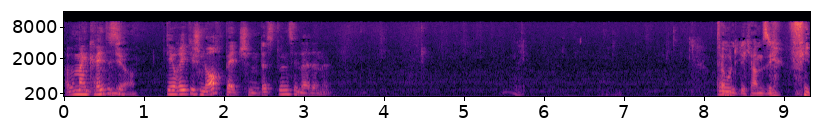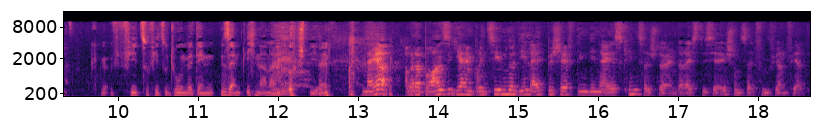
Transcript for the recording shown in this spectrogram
Aber man könnte sie ja. theoretisch nachbatchen, das tun sie leider nicht. Vermutlich haben sie viel, viel zu viel zu tun mit den sämtlichen anderen Lego-Spielen. naja, aber da brauchen sich ja im Prinzip nur die Leute beschäftigen, die neue Skins erstellen. Der Rest ist ja eh schon seit fünf Jahren fertig.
